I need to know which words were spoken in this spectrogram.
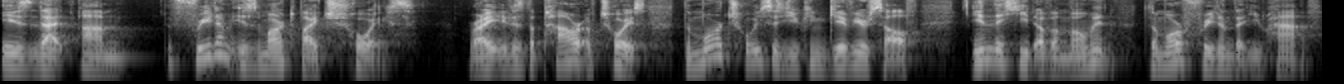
is that um, freedom is marked by choice right? It is the power of choice. The more choices you can give yourself in the heat of a moment, the more freedom that you have.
